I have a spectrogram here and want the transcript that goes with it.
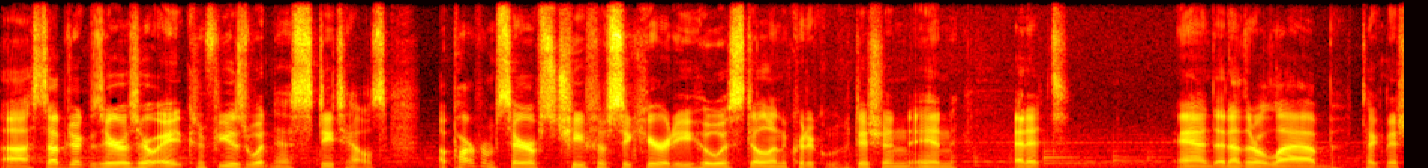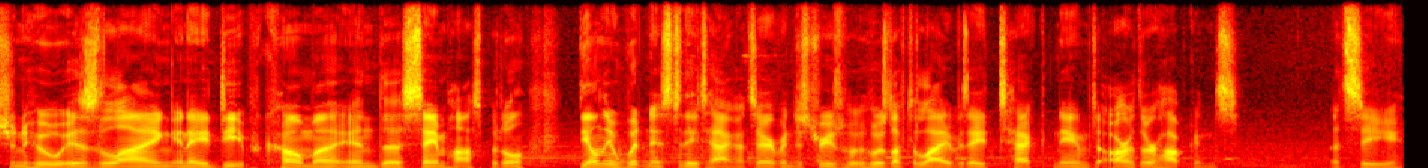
Uh, subject 008 confused witness. Details. Apart from Sarif's chief of security, who is still in critical condition in edit, and another lab technician who is lying in a deep coma in the same hospital, the only witness to the attack on Sarif Industries who was left alive is a tech named Arthur Hopkins. Let's see.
